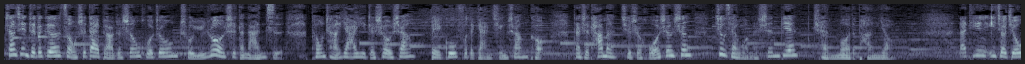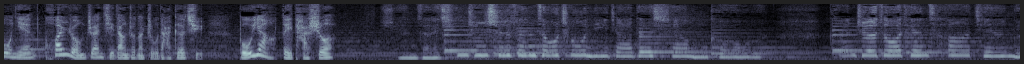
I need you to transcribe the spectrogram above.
张信哲的歌总是代表着生活中处于弱势的男子，通常压抑着受伤、被辜负的感情伤口，但是他们却是活生生就在我们身边沉默的朋友。来听一九九五年《宽容》专辑当中的主打歌曲《不要对他说》。选在清晨时分走出你家的巷口，看着昨天擦肩而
